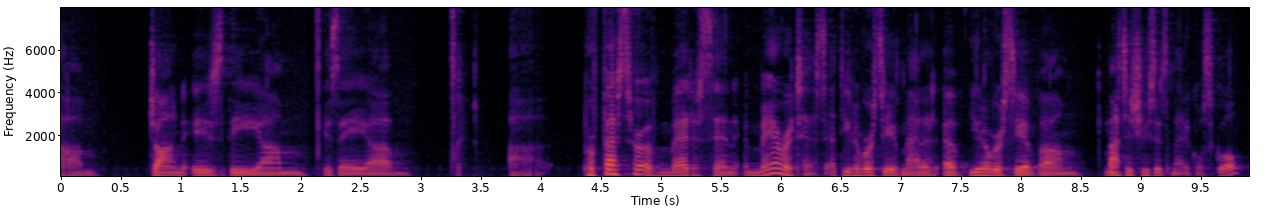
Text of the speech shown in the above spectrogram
Um, Jon is the um, is a um, uh, professor of medicine emeritus at the University of, uh, University of um, Massachusetts Medical School,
